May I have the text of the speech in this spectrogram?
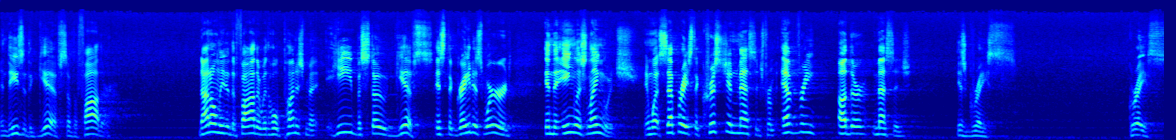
And these are the gifts of the Father. Not only did the Father withhold punishment, he bestowed gifts. It's the greatest word in the English language. And what separates the Christian message from every other message is grace. Grace.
